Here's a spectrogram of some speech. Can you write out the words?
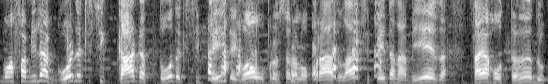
uma família gorda que se caga toda, que se peida igual o professor Aloprado lá, que se peida na mesa, sai arrotando.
